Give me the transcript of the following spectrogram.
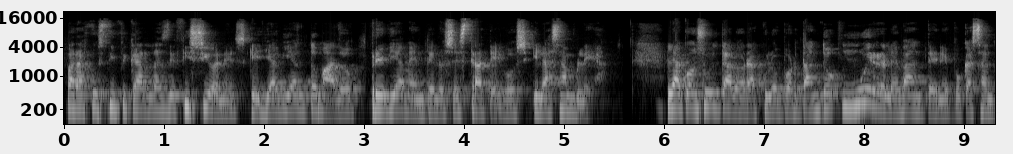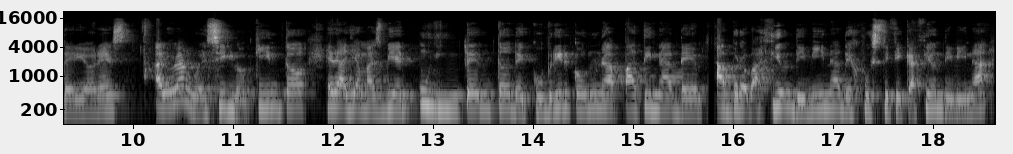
para justificar las decisiones que ya habían tomado previamente los estrategos y asamblea. La consulta al oráculo, por tanto, muy relevante en épocas anteriores, a lo largo del siglo V, era ya más bien un intento de cubrir con una pátina de aprobación divina, de justificación divina,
